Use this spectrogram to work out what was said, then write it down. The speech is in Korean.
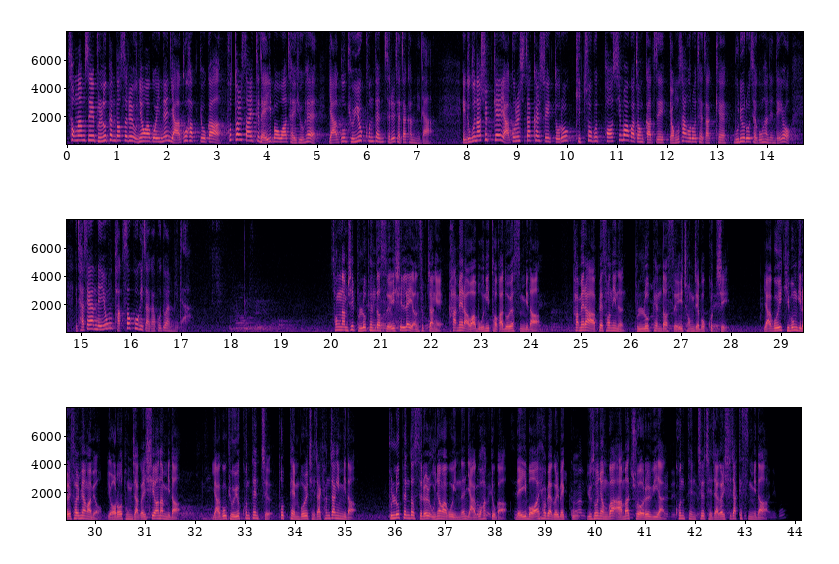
성남시 블루팬더스를 운영하고 있는 야구 학교가 포털 사이트 네이버와 제휴해 야구 교육 콘텐츠를 제작합니다. 이 누구나 쉽게 야구를 시작할 수 있도록 기초부터 심화 과정까지 영상으로 제작해 무료로 제공하는데요. 이 자세한 내용 박석호 기자가 보도합니다. 성남시 블루팬더스의 실내 연습장에 카메라와 모니터가 놓였습니다. 카메라 앞에 선인은 블루팬더스의 정재복 코치. 야구의 기본기를 설명하며 여러 동작을 시연합니다. 야구 교육 콘텐츠 포템볼 제작 현장입니다. 블루팬더스를 운영하고 있는 야구 학교가 네이버와 협약을 맺고 유소년과 아마추어를 위한 콘텐츠 제작을 시작했습니다.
